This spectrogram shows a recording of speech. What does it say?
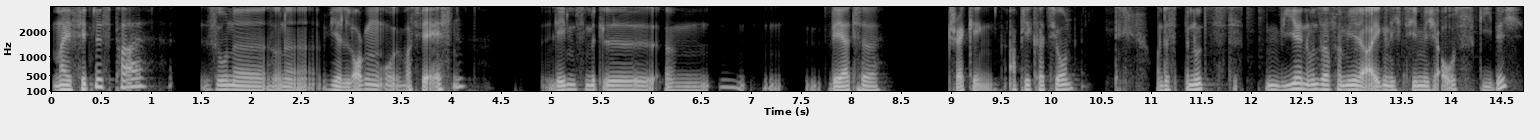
MyFitnessPal, so eine, so eine, wir loggen, was wir essen, Lebensmittel, ähm, Werte, Tracking-Applikation. Und das benutzt wir in unserer Familie eigentlich ziemlich ausgiebig.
